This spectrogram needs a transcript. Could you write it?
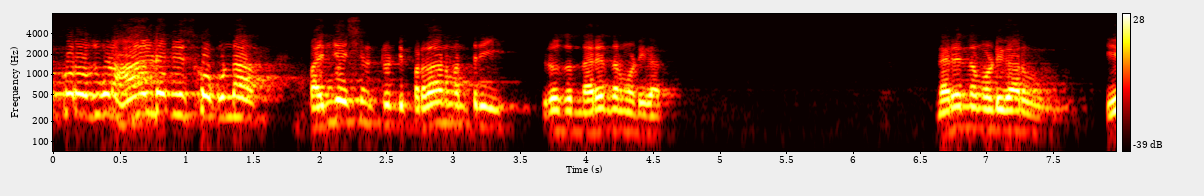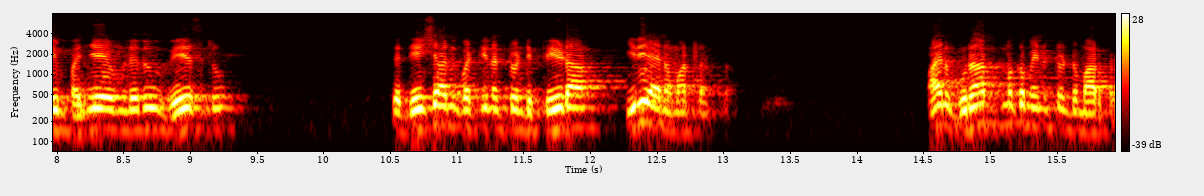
ఒక్క రోజు కూడా హాలిడే తీసుకోకుండా పనిచేసినటువంటి ప్రధానమంత్రి ఈరోజు నరేంద్ర మోడీ గారు. నరేంద్ర మోడీ గారు ఏం పని చేయడం లేదు వేస్ట్ దేశాన్ని పట్టినటువంటి పీడ ఇది ఆయన మాట్లాడతారు ఆయన గుణాత్మకమైనటువంటి మార్పు.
